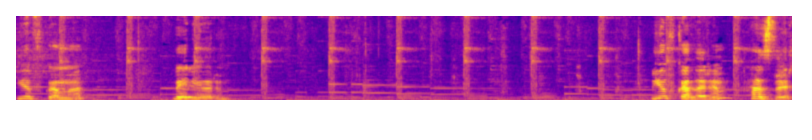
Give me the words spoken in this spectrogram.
yufkamı bölüyorum. Yufkalarım hazır.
